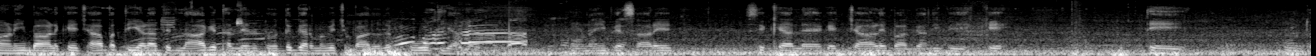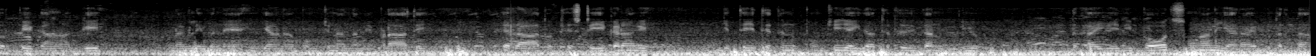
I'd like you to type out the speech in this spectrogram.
ਪਾਣੀ ਬਾਲ ਕੇ ਚਾਹ ਪੱਤੀ ਵਾਲਾ ਤੇ ਲਾ ਕੇ ਥੱਲੇ ਤੇ ਦੁੱਧ ਗਰਮ ਵਿੱਚ ਪਾ ਦਿਓ ਤੇ ਉਹ ਪੀਆ ਕਰੋ ਹੁਣ ਅਸੀਂ ਫਿਰ ਸਾਰੇ ਸਿੱਖਿਆ ਲੈ ਕੇ ਚਾਹ ਵਾਲੇ ਬਾਗਾਂ ਦੀ ਵੇਖ ਕੇ ਤੇ ਹੁਣ ਤੁਰ ਪਏ ਗਾਂ ਅੱਗੇ। ਹੁਣ ਅਗਲੇ ਬੰਨੇ ਅਸੀਂ ਜਾਣਾ ਪਹੁੰਚਣਾ ਨਵੇਂ ਪੜਾਅ ਤੇ। ਤੇ ਰਾਤ ਉੱਥੇ ਸਟੇ ਕਰਾਂਗੇ। ਜਿੱਥੇ ਜਿੱਥੇ ਤੁਹਾਨੂੰ ਪਹੁੰਚੀ ਜਾਈਦਾ, ਉੱਥੇ ਉੱਥੇ ਦੀ ਤੁਹਾਨੂੰ ਵੀਡੀਓ ਦਿਖਾਈ ਜਾਈਦੀ। ਬਹੁਤ ਸੋਹਣਾ ਨਜ਼ਾਰਾ ਹੈ ਕੁਦਰਤ ਦਾ।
